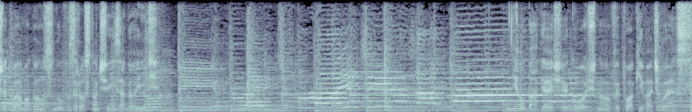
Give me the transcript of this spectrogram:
Skrzydła mogą znów wzrosnąć się i zagoić. Nie obawiaj się głośno wypłakiwać łez.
